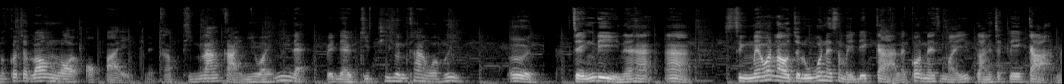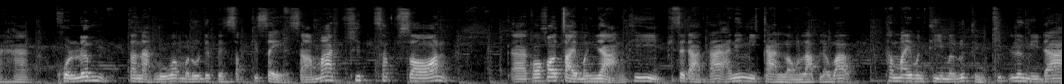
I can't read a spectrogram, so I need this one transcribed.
มันก็จะล่องลอยออกไปนะครับทิ้งร่างกายนี้ไว้นี่แหละเป็นแนวคิดที่ค่อนข้างว่าเฮ้ยเออเจ๋งดีนะฮะอ่า สิ่งแม้ว่าเราจะรู้ว่าในสมัยเดกาแล้วก็ในสมัยหลังจากเดกานะฮะ คนเริ่มตระหนักรู้ว่ามนุษย์เป็นสัตว์พิเศษ สามารถคิดซับซ้อนอ่าก็เข้าใจบางอย่างที่พิสดารได้ อันนี้มีการรองรับแล้วว่าทำไมบางทีมนุษย์ถึงคิดเรื่องนี้ได้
